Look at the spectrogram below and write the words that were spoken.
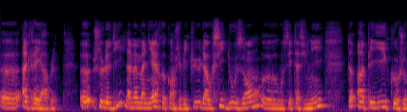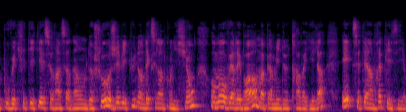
euh, agréables. Euh, je le dis de la même manière que quand j'ai vécu là aussi 12 ans aux États-Unis, un pays que je pouvais critiquer sur un certain nombre de choses. J'ai vécu dans d'excellentes conditions. On m'a ouvert les bras, on m'a permis de travailler là et c'était un vrai plaisir.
